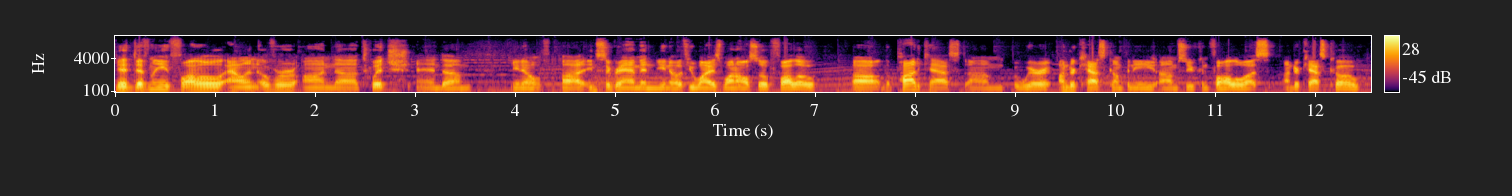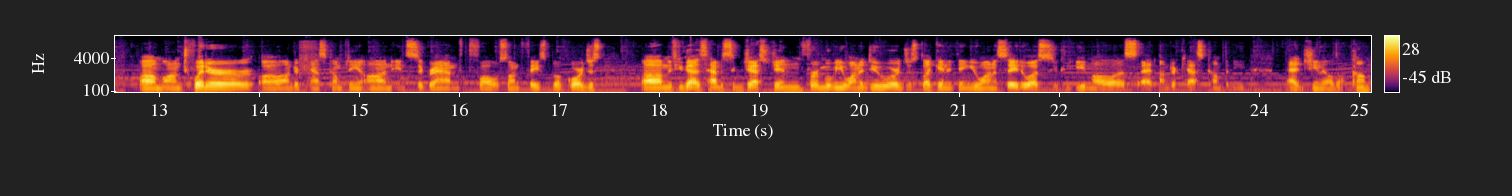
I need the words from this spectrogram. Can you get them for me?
Yeah, definitely follow Alan over on uh, Twitch and um, you know uh, Instagram, and you know if you guys want to also follow uh, the podcast, um, we're Undercast Company, um, so you can follow us Undercast Co. Um, on Twitter, uh, Undercast Company on Instagram, follow us on Facebook, or just um, if you guys have a suggestion for a movie you want to do, or just like anything you want to say to us, you can email us at undercastcompany at gmail.com.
